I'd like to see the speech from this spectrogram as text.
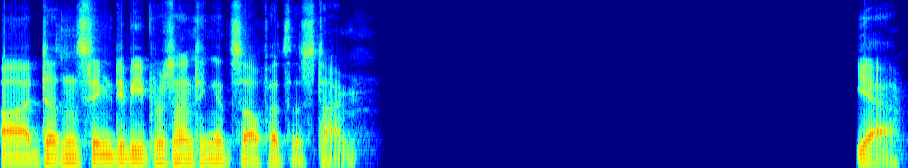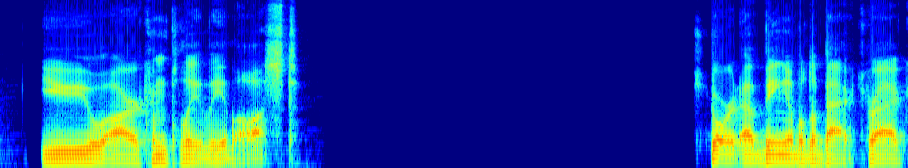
uh, doesn't seem to be presenting itself at this time. Yeah, you are completely lost. Short of being able to backtrack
